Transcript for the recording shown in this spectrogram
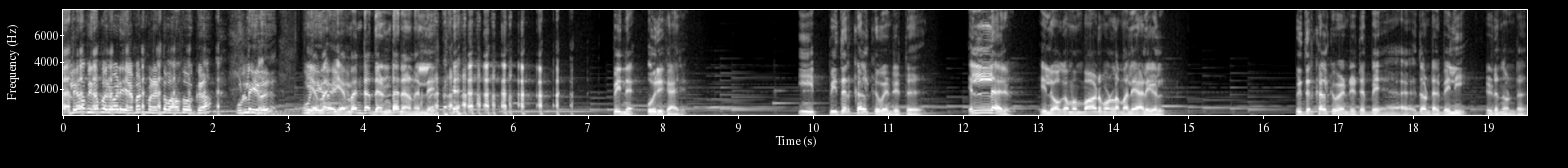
പുള്ളിയുടെ പിന്നെ പരിപാടി യമൻ ദണ്ട് മറന്നു വെക്കുക. പുള്ളി ഇത് യമന്റെ ദണ്ഡനാണല്ലേ? പിന്നെ ഒരു കാര്യം. ഈ പിതൃക്കൾക്ക് വേണ്ടിയിട്ട് എല്ലാവരും ഈ ലോകമെമ്പാടുമുള്ള മലയാളികൾ പിതൃക്കൾക്ക് വേണ്ടിയിട്ട് ഇതുണ്ട് ബലി ഇടുന്നുണ്ട്.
